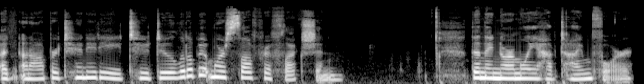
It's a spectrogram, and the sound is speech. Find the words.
a, an opportunity to do a little bit more self-reflection than they normally have time for.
